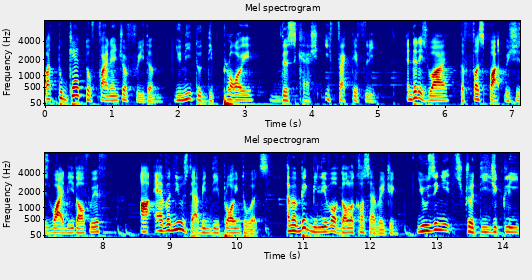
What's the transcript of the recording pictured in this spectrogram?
But to get to financial freedom, you need to deploy this cash effectively. And that is why the first part, which is why I lead off with, are avenues that I've been deploying towards. I'm a big believer of dollar cost averaging, using it strategically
